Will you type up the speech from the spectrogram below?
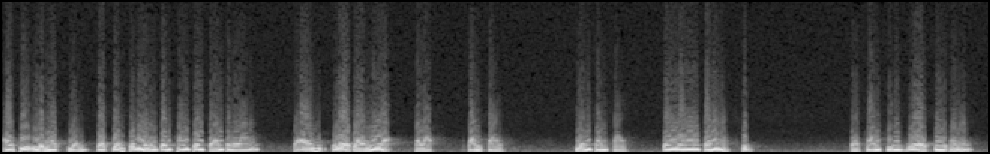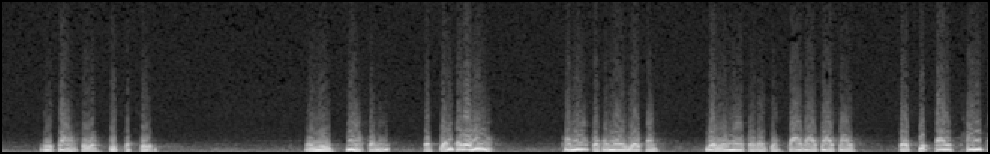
เอาที่อื่นมาเขียนจะเขียนเป็นหมื่นเป็นพันเป็นแสนเป็นล้าน ก็เอาเลขเหล่านี้สลับกันไปเขียนกันไปจำนวนมันก็มากขึ้น แต่ความจริงเลขมีเท่านั้น มีเก้าตัวสิบกับศูนย์ไม่มีมากกว่านั้น แต่เขียนไปเลยมากทำมากกว่าทำนองเดียวกันเย่นลงมากกว่าได้แก่ใจวายใจใจ แต่คิดไปทำไป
